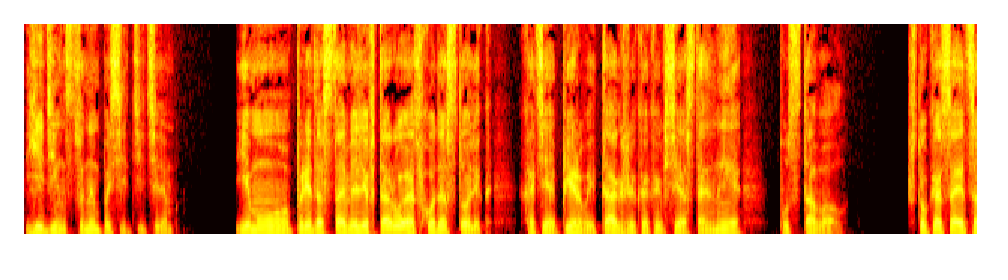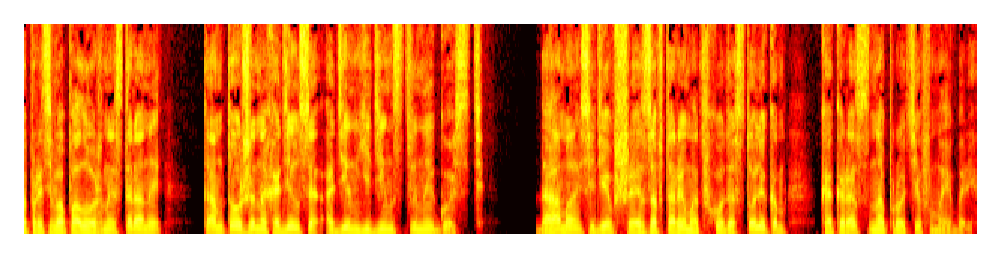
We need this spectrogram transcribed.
единственным посетителем. Ему предоставили второй от входа столик, хотя первый, так же, как и все остальные, пустовал. Что касается противоположной стороны, там тоже находился один единственный гость — дама, сидевшая за вторым от входа столиком, как раз напротив Мэйбери.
